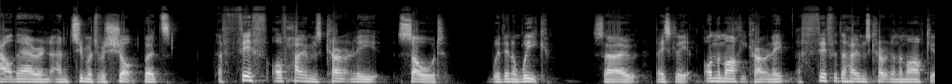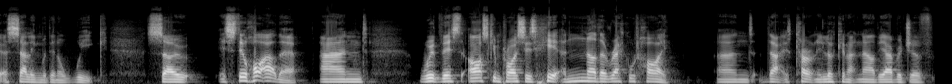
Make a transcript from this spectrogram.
out there and, and too much of a shock, but a fifth of homes currently sold within a week. So basically, on the market currently, a fifth of the homes currently on the market are selling within a week. So it's still hot out there. And with this, asking prices hit another record high. And that is currently looking at now the average of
